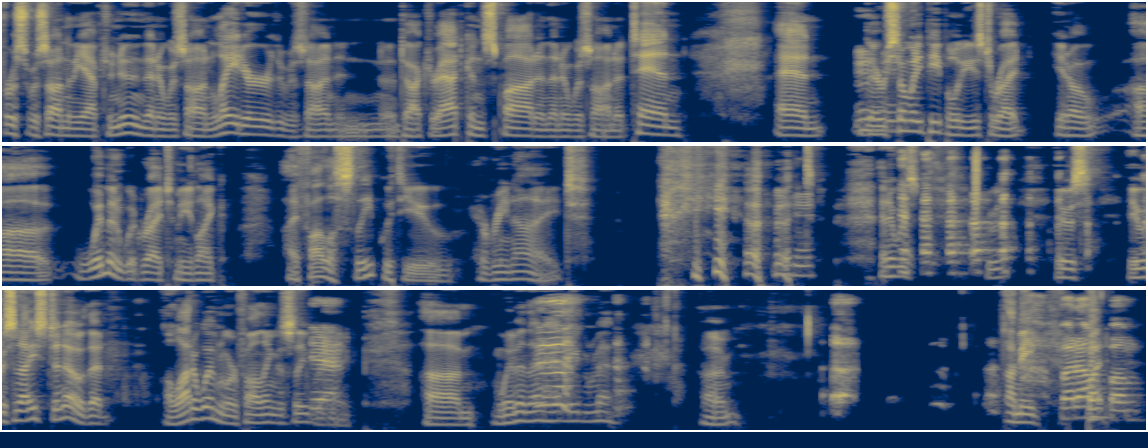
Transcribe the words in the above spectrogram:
first it was on in the afternoon, then it was on later, it was on in uh, Dr. Atkins' spot, and then it was on at 10. And there were so many people who used to write, you know, uh, women would write to me like, I fall asleep with you every night. Mhm. And it was, it was, it was, it was nice to know that a lot of women were falling asleep Yeah. with me. Um, women that I hadn't even met. Um, I mean, But um, bum.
